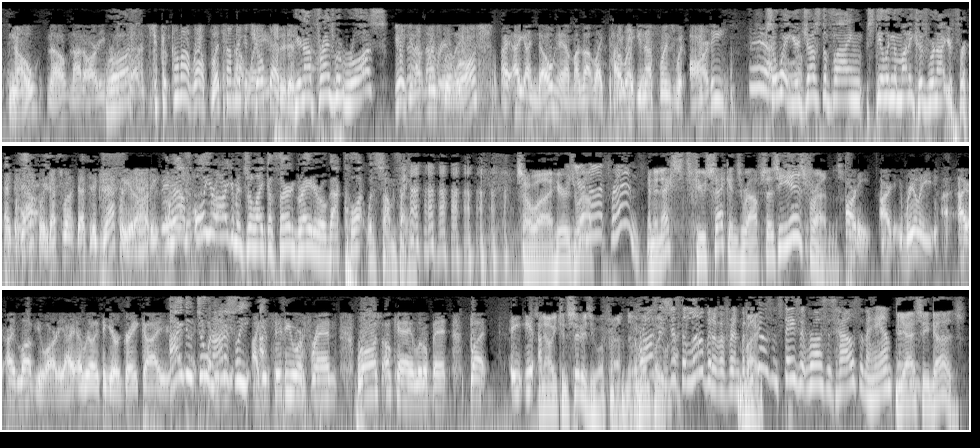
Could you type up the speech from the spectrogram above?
No? No, not Artie. Ross? Come on, Ralph. Let's not, Not make a Wayne. joke out of this. You're not friends with Ross? Yeah, you're No, not, not friends really. with Ross? I, I I know him. I'm not like tight. All right, you're not friends with Artie? So wait, you're justifying stealing the money because we're not your friends? Exactly. That's what. That's exactly it, Artie. Ralph, all your arguments are like a third grader who got caught with something. So uh, here's Ralph. You're not friends. In the next few seconds, Ralph says he is friends. Artie, Artie, really, I, I love you, Artie. I, I really think you're a great guy. I do too, and honestly, you, I consider you a friend. Ross, okay, a little bit, but So now he considers you a friend. At Ross point- is just a little bit of a friend, but Right. he goes and stays at Ross's house in the Hamptons. Yes, he does.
